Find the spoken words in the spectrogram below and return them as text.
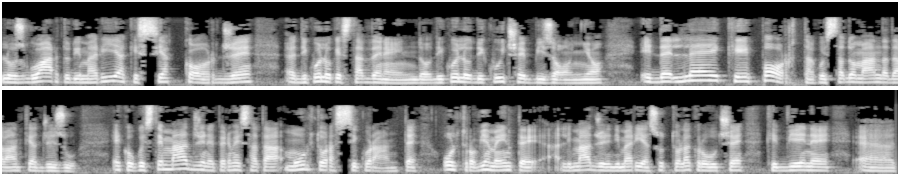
lo sguardo di Maria che si accorge eh, di quello che sta avvenendo, di quello di cui c'è bisogno ed è lei che porta questa domanda davanti a Gesù. Ecco, questa immagine per me è stata molto rassicurante, oltre ovviamente all'immagine di Maria sotto la croce che viene eh,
